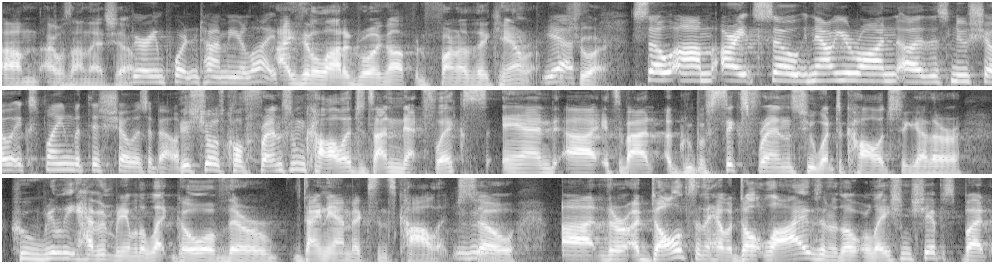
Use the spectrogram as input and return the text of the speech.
um, I was on that show. Very important time in your life. I did a lot of growing up in front of the camera, yes. for sure. So, um, all right, so now you're on uh, this new show. Explain what this show is about. This show is called Friends from College. It's on Netflix, and uh, it's about a group of six friends who went to college together who really haven't been able to let go of their dynamic since college. Mm-hmm. So uh, they're adults and they have adult lives and adult relationships, but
